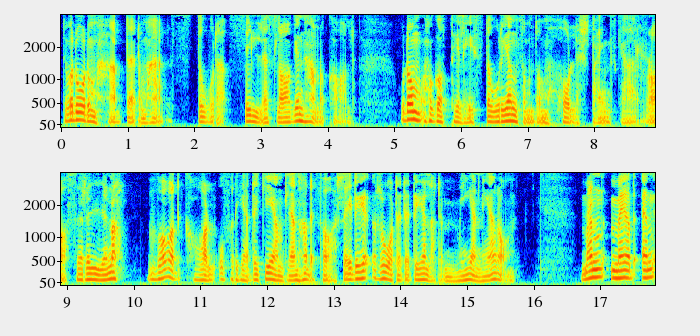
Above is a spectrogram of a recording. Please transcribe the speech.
Det var då de hade de här stora fylleslagen han och Karl. Och de har gått till historien som de Holsteinska raserierna. Vad Karl och Fredrik egentligen hade för sig det råder det delade meningar om. Men med en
